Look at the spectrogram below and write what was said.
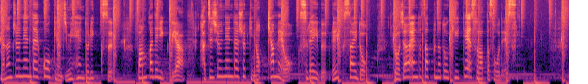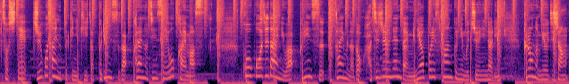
70年代後期のジミ・ヘンドリックスファンカデリックや80年代初期のキャメオスレイブレイクサイドロジャーエンドザップなどを聴いて育ったそうです。そして15歳の時に聴いたプリンスが彼の人生を変えます。高校時代にはプリンス、タイムなど80年代ミネアポリスファンクに夢中になりプロのミュージシャン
